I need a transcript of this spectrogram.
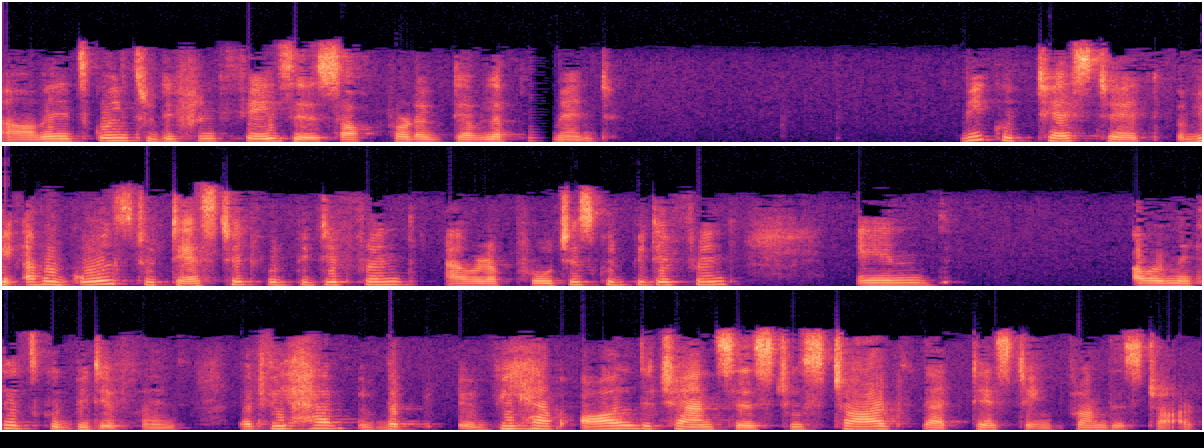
uh, when it's going through different phases of product development, we could test it. We, our goals to test it would be different. Our approaches could be different, and our methods could be different. But we have, but we have all the chances to start that testing from the start.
